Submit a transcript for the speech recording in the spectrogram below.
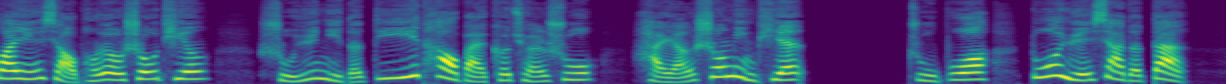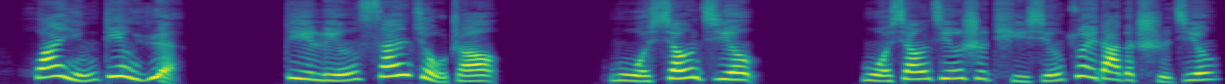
欢迎小朋友收听属于你的第一套百科全书《海洋生命篇》。主播多云下的蛋，欢迎订阅。第零三九章：抹香鲸。抹香鲸是体型最大的齿鲸，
